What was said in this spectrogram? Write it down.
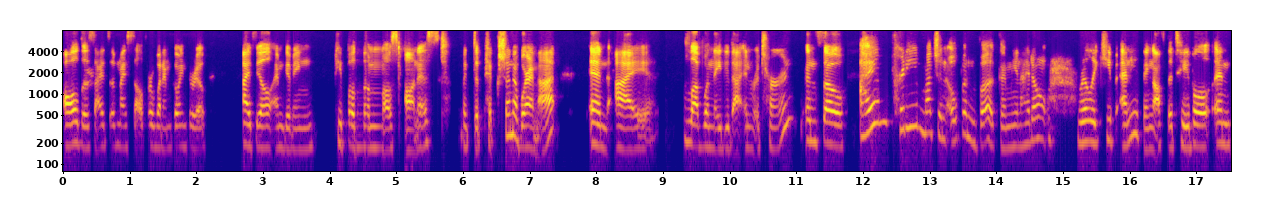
all the sides of myself or what I'm going through, I feel I'm giving people the most honest like depiction of where I'm at. And I love when they do that in return. And so I am pretty much an open book. I mean, I don't really keep anything off the table. And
